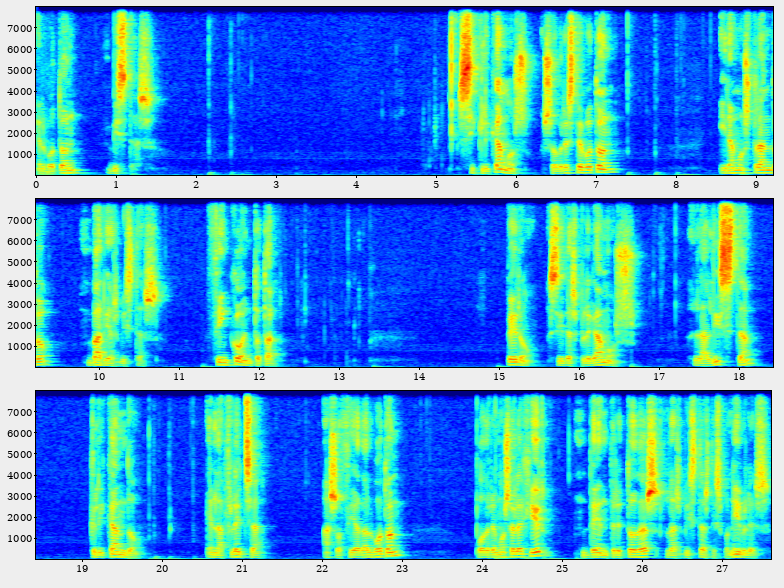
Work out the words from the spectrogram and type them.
el botón Vistas. Si clicamos sobre este botón, irá mostrando varias vistas, cinco en total. Pero si desplegamos la lista, clicando en la flecha asociada al botón, podremos elegir de entre todas las vistas disponibles.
